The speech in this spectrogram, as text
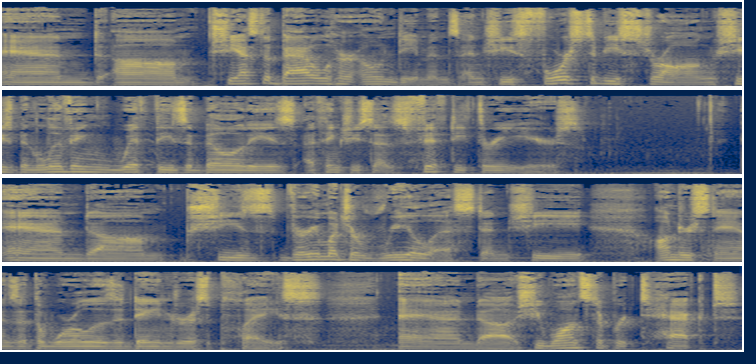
and um, she has to battle her own demons, and she's forced to be strong. She's been living with these abilities. I think she says fifty three years and um, she's very much a realist and she understands that the world is a dangerous place and uh, she wants to protect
